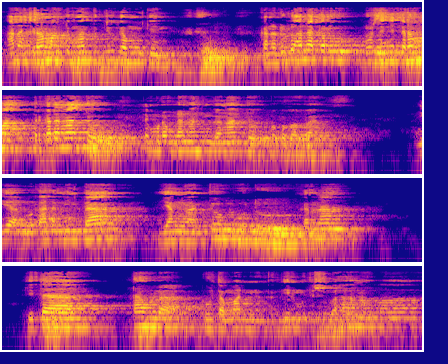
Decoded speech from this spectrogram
Anak ceramah ngantuk juga mungkin. Karena dulu anak kalau dosennya ceramah terkadang ngantuk. Tapi mudah-mudahan antum nggak ngantuk, bapak-bapak. Iya, maka anda minta yang ngantuk wudhu. Karena kita tahulah keutamaan menuntut ilmu itu subhanallah.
